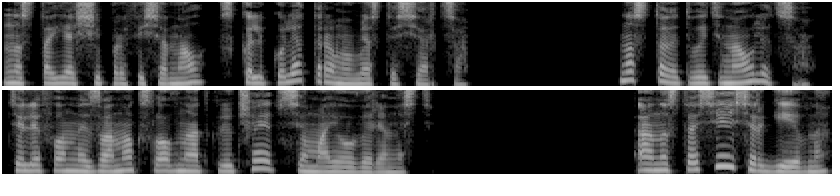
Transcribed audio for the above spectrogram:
настоящий профессионал с калькулятором вместо сердца. Но стоит выйти на улицу, телефонный звонок словно отключает всю мою уверенность. «Анастасия Сергеевна».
